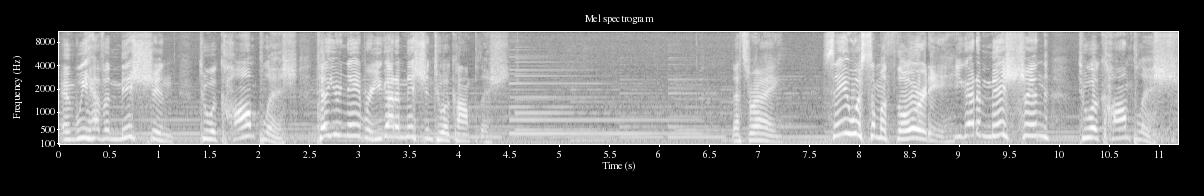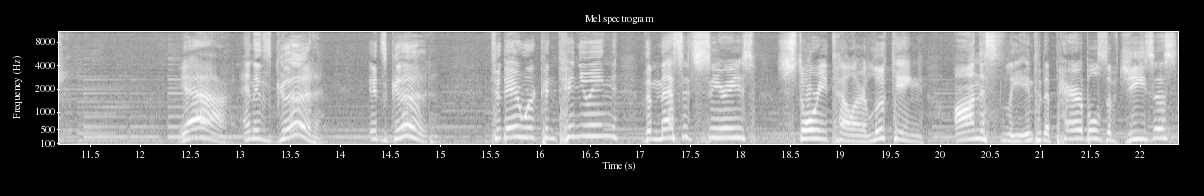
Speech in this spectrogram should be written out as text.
and we have a mission to accomplish. Tell your neighbor, you got a mission to accomplish. That's right. Say it with some authority. You got a mission to accomplish. Yeah, and it's good. It's good. Today we're continuing the message series, Storyteller, looking honestly into the parables of Jesus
